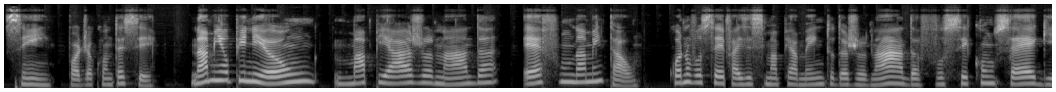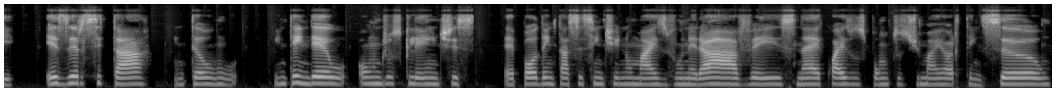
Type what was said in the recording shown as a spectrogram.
Sim, pode acontecer. Na minha opinião, mapear a jornada é fundamental. Quando você faz esse mapeamento da jornada, você consegue exercitar, então, entender onde os clientes é, podem estar se sentindo mais vulneráveis, né? Quais os pontos de maior tensão,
